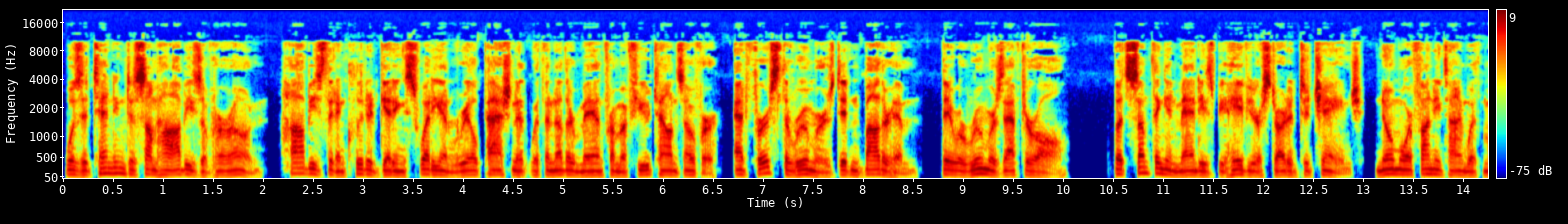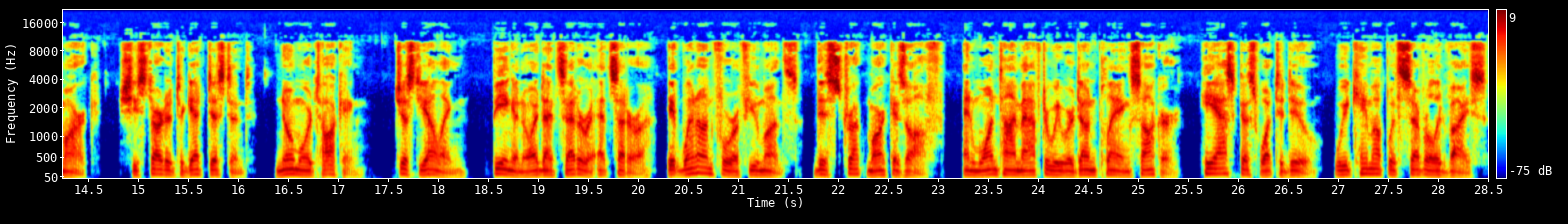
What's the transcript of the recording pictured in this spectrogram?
was attending to some hobbies of her own. Hobbies that included getting sweaty and real passionate with another man from a few towns over. At first the rumors didn't bother him, they were rumors after all. But something in Mandy's behavior started to change. No more funny time with Mark, she started to get distant, no more talking, just yelling, being annoyed etc etc. It went on for a few months. This struck Mark as off, and one time after we were done playing soccer, he asked us what to do. We came up with several advice,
